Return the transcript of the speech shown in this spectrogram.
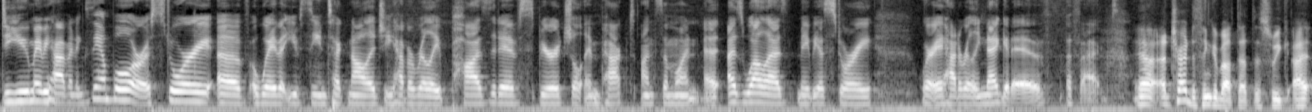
do you maybe have an example or a story of a way that you've seen technology have a really positive spiritual impact on someone, as well as maybe a story where it had a really negative effect. Yeah, I tried to think about that this week. I,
